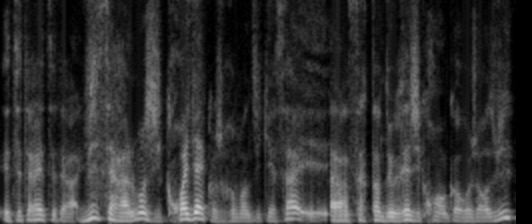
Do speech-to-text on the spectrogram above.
etc. etc. Viscéralement, j'y croyais quand je revendiquais ça et à un certain degré, j'y crois encore aujourd'hui.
